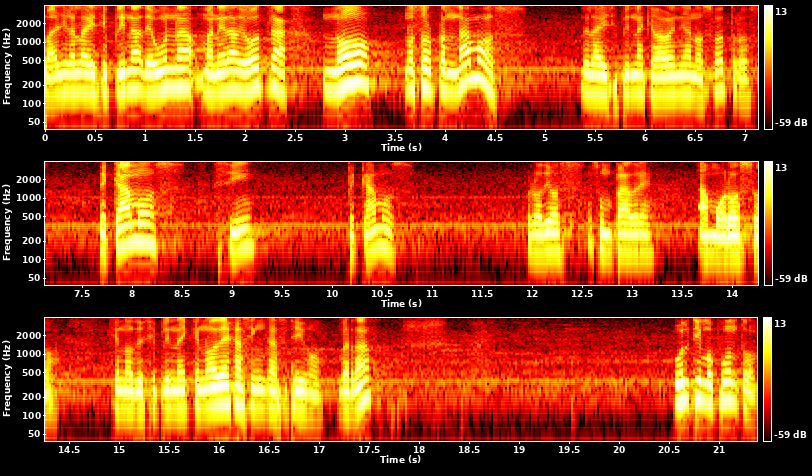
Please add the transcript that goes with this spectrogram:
va a llegar la disciplina de una manera o de otra. No nos sorprendamos de la disciplina que va a venir a nosotros. Pecamos, sí, pecamos. Pero Dios es un Padre amoroso que nos disciplina y que no deja sin castigo, ¿verdad? Último punto.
